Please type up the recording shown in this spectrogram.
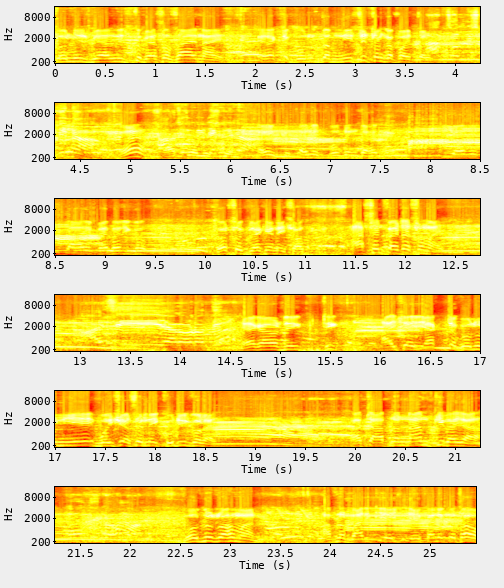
চল্লিশ বিয়াল্লিশ তো বেচা যায় নাই। এর একটা গরুর দাম নিচের সংখ্যা পঁয়তাল্লিশ হ্যাঁ? আটচল্লিশ এই তো তাহলে বোঝেন দেখেন কি অবস্থা এই ব্যাপারী দর্শক দেখেন এই সব। আসেন কয়টার সময়? আইসি এগারো দিক। ঠিক। আইসাই একটা গরু নিয়ে বসে আছেন এই খুঁটির গোড়ায়। আচ্ছা আপনার নাম কি ভাইয়া? বদলুর রহমান। আপনার বাড়ি কি এখানে কোথাও?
